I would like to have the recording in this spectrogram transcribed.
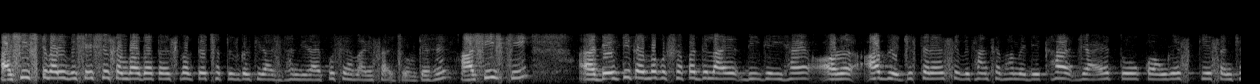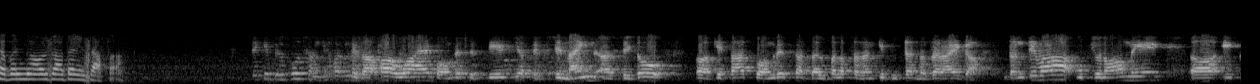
आशीष तिवारी विशेष संवाददाता इस वक्त छत्तीसगढ़ की राजधानी रायपुर से हमारे साथ जुड़ गए हैं। आशीष जी देवती कर्म को शपथ दिला दी गई है और अब जिस तरह से विधानसभा में देखा जाए तो कांग्रेस के संख्या बल में और ज़्यादा इजाफा। देखिए, बिल्कुल संख्या बल में इजाफा हुआ है। कांग्रेस स्टेट या सिक्सटी नाइन सीटों के साथ कांग्रेस का दल बल सदन के भीतर नज़र आएगा। दंतेवाड़ा उपचुनाव में एक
